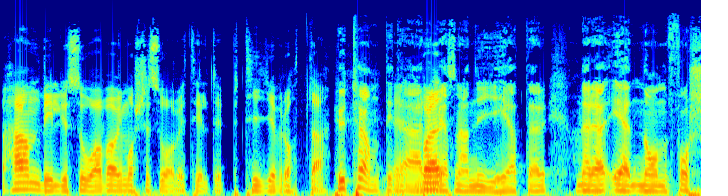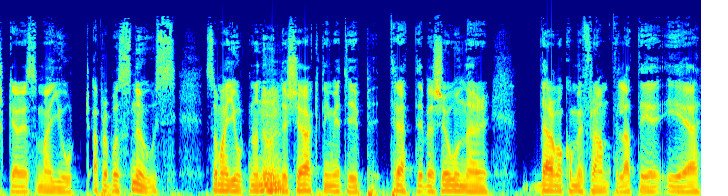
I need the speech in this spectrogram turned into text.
han vill ju sova och i morse sov vi till typ 10 över 8 Hur töntigt Eh, är bara- det med såna här nyheter när det är någon forskare som har gjort, apropå snus, som har gjort någon Mm. undersökning med typ 30 personer där de har kommit fram till att det är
